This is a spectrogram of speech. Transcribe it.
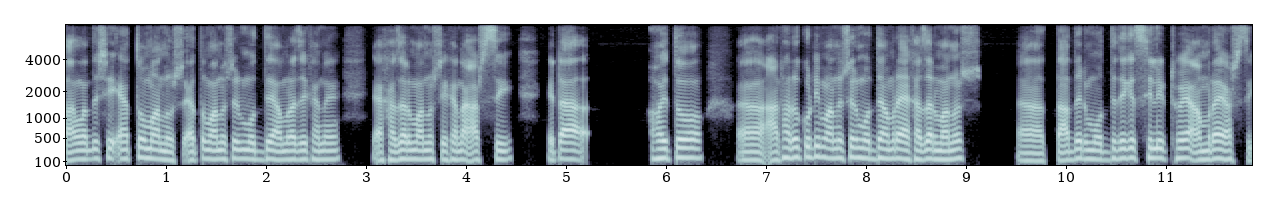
বাংলাদেশে এত মানুষ, এত মানুষের মধ্যে আমরা যেখানে এক হাজার মানুষ এখানে আসছি, এটা হয়তো আঠারো কোটি মানুষের মধ্যে আমরা এক হাজার মানুষ তাদের মধ্যে থেকে সিলেক্ট হয়ে আমরাই আসছি।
